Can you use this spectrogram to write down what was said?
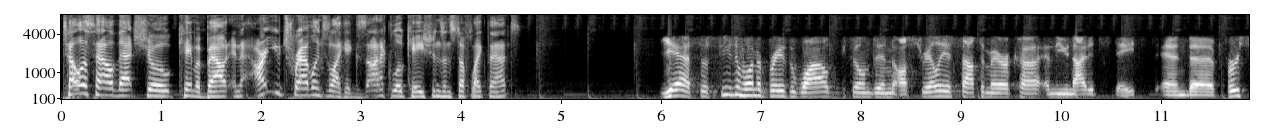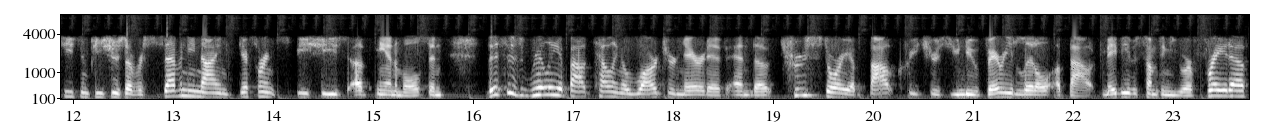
Tell us how that show came about, and aren't you traveling to like exotic locations and stuff like that? Yeah, so season one of Brave the Wild filmed in Australia, South America, and the United States. And the first season features over 79 different species of animals. And this is really about telling a larger narrative and the true story about creatures you knew very little about. Maybe it was something you were afraid of,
